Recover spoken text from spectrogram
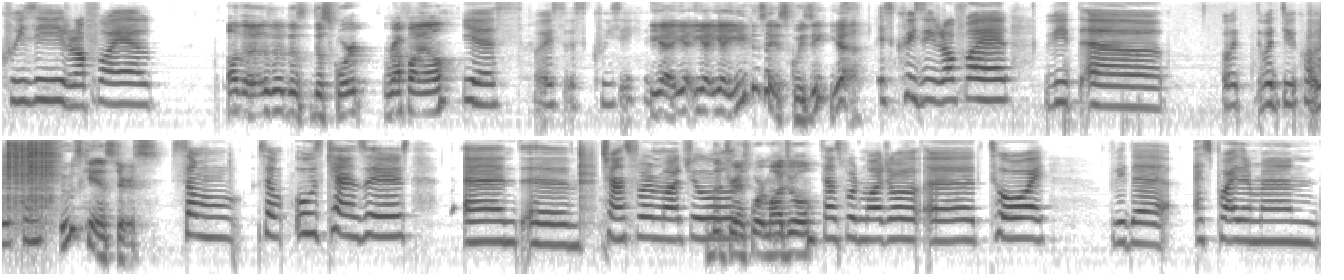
Quizzy, Raphael. Oh, the the the, the squirt, Raphael. Yes, what is this? Quizzy? Yeah, yeah, yeah, yeah. You can say squeezy. Yeah. It's Quizzy Raphael with uh, what what do you call this thing? Ooze canisters. Some some ooze cancers and um, transfer module. The transport module. transport module uh, toy with a, a Spider-Man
